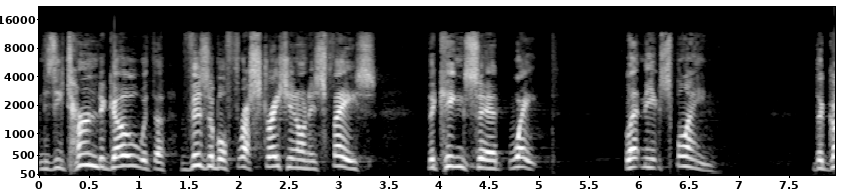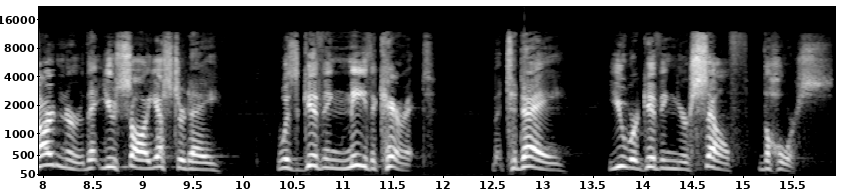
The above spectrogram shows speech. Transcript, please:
And as he turned to go with a visible frustration on his face, the king said, Wait, let me explain. The gardener that you saw yesterday was giving me the carrot, but today you were giving yourself the horse.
